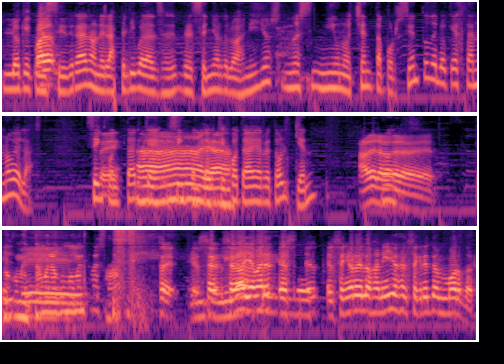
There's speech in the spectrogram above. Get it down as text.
lo que consideraron en las películas del del Señor de los Anillos no es ni un 80% de lo que es las novelas. Sin Sí. contar que, Ah, sin contar ya. que J.R. Tolkien. A ver, a ver, a ver. Lo comentamos en algún momento eso. Se, En se- se va a llamar el, el- el Señor de los Anillos, el secreto en Mordor.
